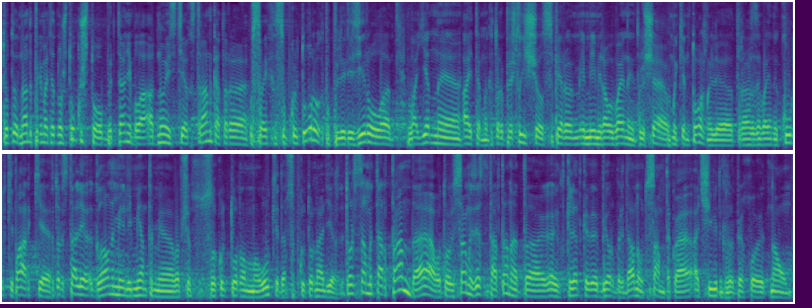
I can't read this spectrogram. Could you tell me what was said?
Тут надо понимать одну штуку, что Британия была одной из тех стран, которая в своих субкультурах популяризировала военные айтемы, которые пришли еще с Первой мировой войны, включая Макинтош или разные куртки, парки, которые стали главными элементами вообще в субкультурном луке, да, субкультурной одежде. То же самое тартан, да, вот самый известный тартан это клетка Бербери, да, ну, сам такой очевидный, который приходит на ум.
